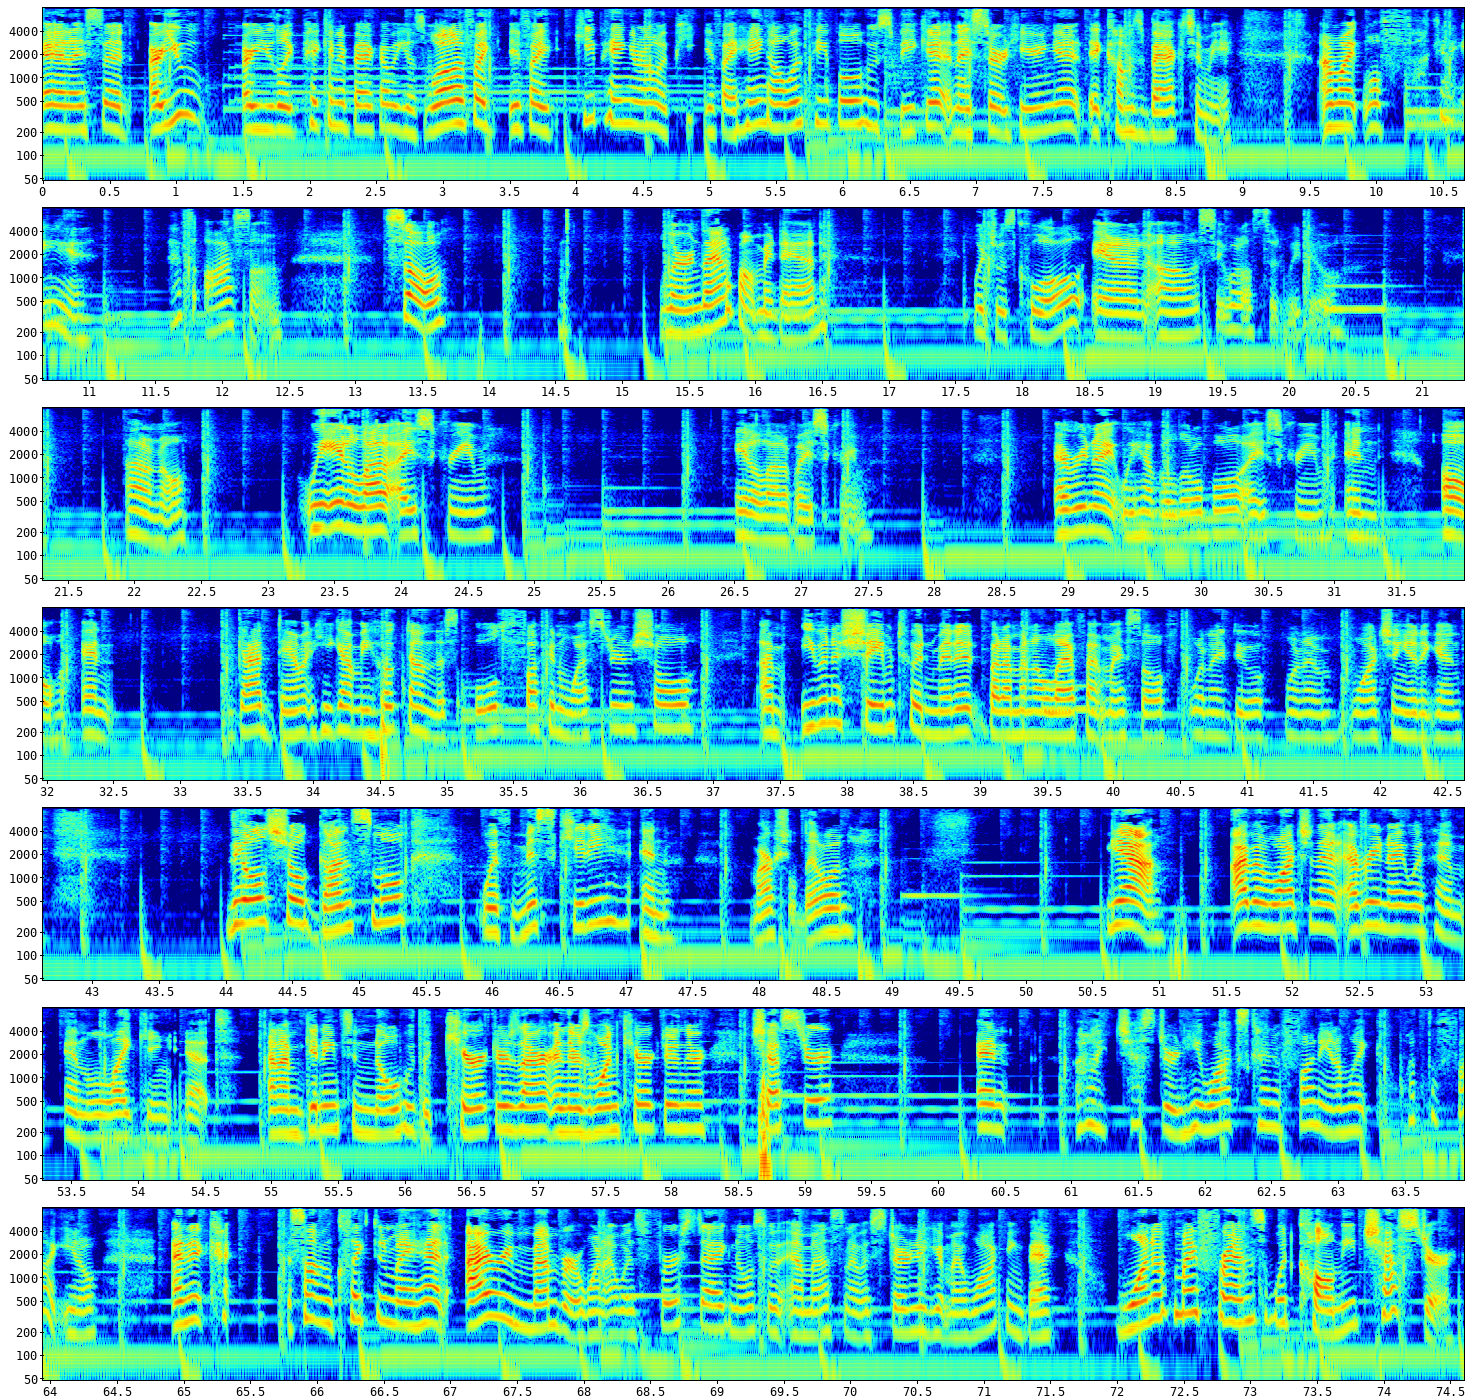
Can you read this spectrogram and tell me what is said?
And I said, "Are you are you like picking it back up?" He goes, "Well, if I if I keep hanging around with pe- if I hang out with people who speak it and I start hearing it, it comes back to me." I'm like, "Well, fucking a, that's awesome." So, learned that about my dad, which was cool. And uh, let's see, what else did we do? I don't know. We ate a lot of ice cream. Ate a lot of ice cream. Every night we have a little bowl of ice cream and oh, and god damn it, he got me hooked on this old fucking western show. I'm even ashamed to admit it, but I'm to laugh at myself when I do when I'm watching it again. The old show Gunsmoke with Miss Kitty and Marshal Dillon. Yeah, I've been watching that every night with him and liking it. And I'm getting to know who the characters are. And there's one character in there, Chester. And I'm like, Chester. And he walks kind of funny. And I'm like, what the fuck, you know? And it something clicked in my head. I remember when I was first diagnosed with MS and I was starting to get my walking back, one of my friends would call me Chester.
